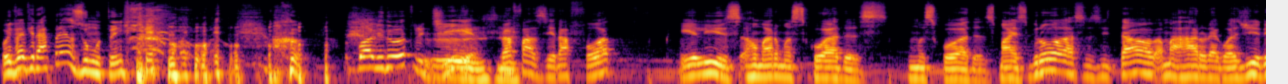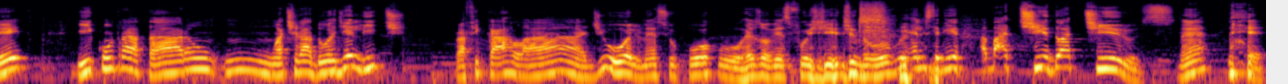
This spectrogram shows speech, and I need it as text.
ou ele vai virar presunto, hein? o Bob, no outro dia, para fazer a foto, eles arrumaram umas cordas, umas cordas mais grossas e tal, amarraram o negócio direito e contrataram um atirador de elite para ficar lá de olho, né? Se o porco resolvesse fugir de novo, ele seria abatido a tiros, né?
